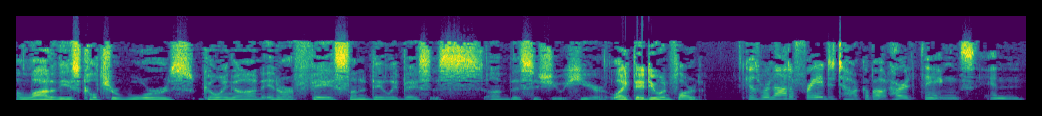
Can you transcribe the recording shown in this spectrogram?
a lot of these culture wars going on in our face on a daily basis on this issue here, like they do in Florida. Because we're not afraid to talk about hard things in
